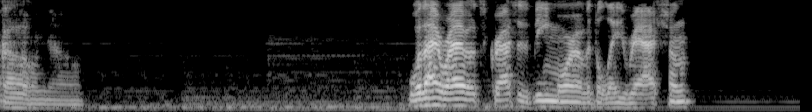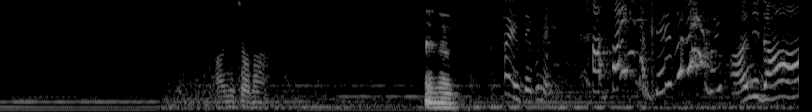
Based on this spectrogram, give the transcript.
Oh no. I read about Scratch as being more of a delayed reaction. 아니잖아 It is. 빨리 내보내. 아 빨리 좀 내보내. 아니 나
